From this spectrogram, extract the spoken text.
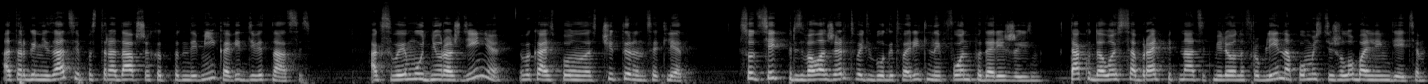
от организаций, пострадавших от пандемии COVID-19. А к своему дню рождения, ВК исполнилось 14 лет, соцсеть призвала жертвовать в благотворительный фонд «Подари жизнь». Так удалось собрать 15 миллионов рублей на помощь тяжело больным детям.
